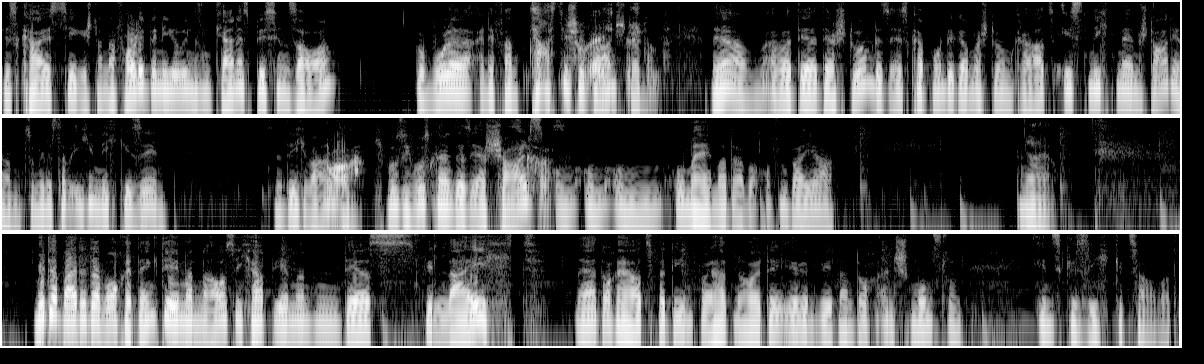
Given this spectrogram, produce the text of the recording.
des KSC gestanden? Auf Holly bin ich übrigens ein kleines bisschen sauer, obwohl er eine fantastische Veranstaltung. Ja, aber der, der Sturm des SK Bundegammer Sturm Graz ist nicht mehr im Stadion. Zumindest habe ich ihn nicht gesehen. Das ist natürlich Wahnsinn. Boah. Ich wusste, ich wusste gar nicht, dass er Charles um, um, um, umhämmert, aber offenbar ja. Naja. Mitarbeiter der Woche. Denkt ihr jemanden aus? Ich habe jemanden, der es vielleicht, naja doch, er hat es verdient, weil er hat mir heute irgendwie dann doch ein Schmunzeln ins Gesicht gezaubert.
